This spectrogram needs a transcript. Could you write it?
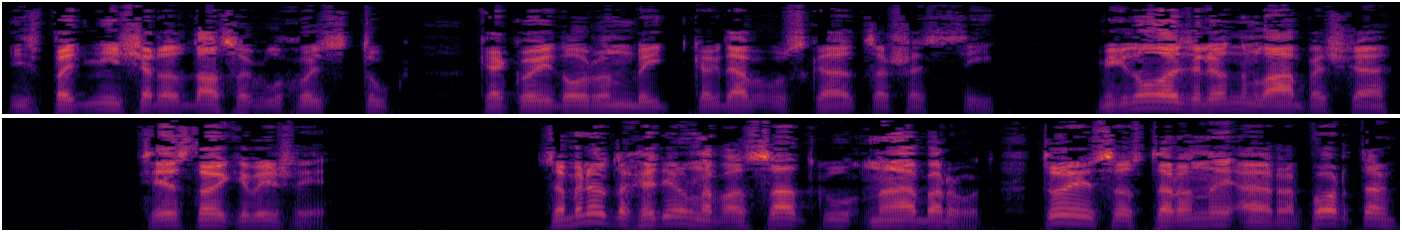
Из-под днища раздался глухой стук, какой должен быть, когда выпускается шасси. Мигнула зеленым лампочка. Все стойки вышли. Самолет доходил на посадку наоборот, то есть со стороны аэропорта,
